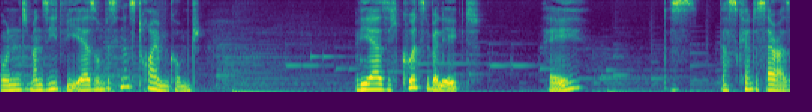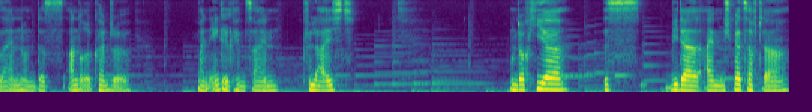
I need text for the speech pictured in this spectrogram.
Und man sieht, wie er so ein bisschen ins Träumen kommt. Wie er sich kurz überlegt, hey, das, das könnte Sarah sein und das andere könnte mein Enkelkind sein, vielleicht. Und auch hier ist wieder ein schmerzhafter,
